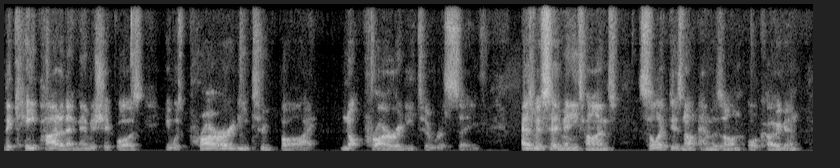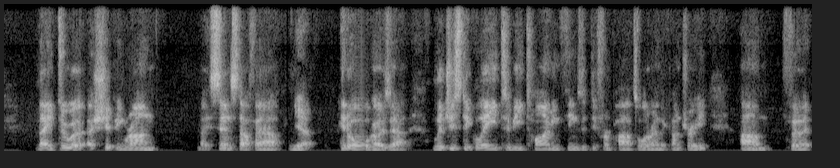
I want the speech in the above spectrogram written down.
the key part of that membership was it was priority to buy, not priority to receive. As we've said many times, Select is not Amazon or Kogan. They do a, a shipping run, they send stuff out, yeah, it all goes out. Logistically, to be timing things at different parts all around the country um, for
